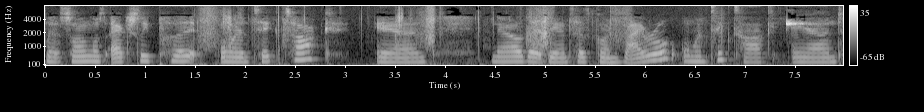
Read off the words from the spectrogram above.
That song was actually put on TikTok, and now that dance has gone viral on TikTok, and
